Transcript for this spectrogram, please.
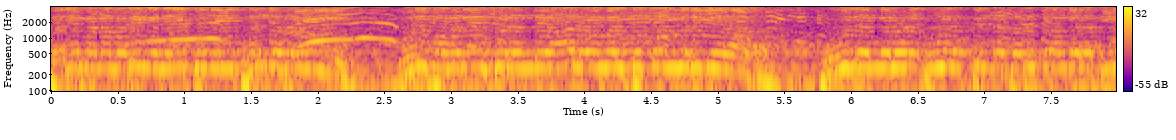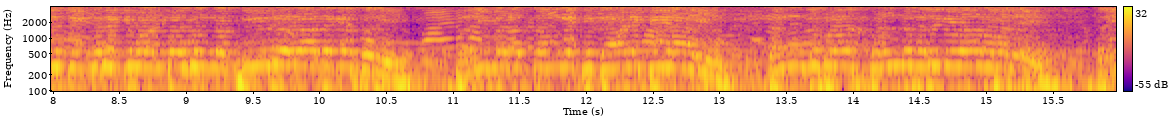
പരിമണമൊരുങ്ങി നിൽക്കുന്ന ഈ ധന്യതയിൽ ഗുരുഭവനേശ്വരന്റെ ആരോമൽ പുത്രം വരികയാണ്. പൂരങ്ങളുടെ പൂരത്തിന്റെ ചരിത്രം വരെ തിരുത്തി കുറിക്കുവാൻ പോകുന്ന ധീരരാജകേശ്വരി പരിമളത്തമ്മയ്ക്ക് കാണിക്കയായി. ചന്ദ്രബ്രോസ് കൊണ്ടുവരികയാണ് അവരെ ശ്രീ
